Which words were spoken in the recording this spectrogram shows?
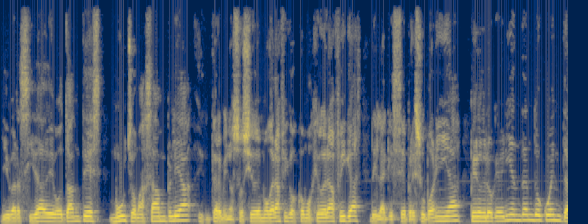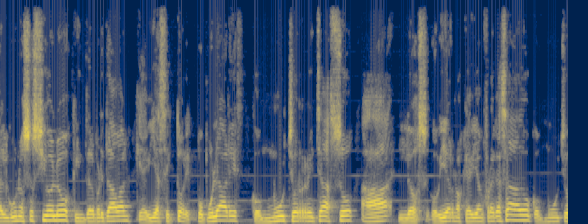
diversidad de votantes mucho más amplia en términos sociodemográficos como geográficas de la que se presuponía, pero de lo que venían dando cuenta algunos sociólogos que interpretaban que había sectores populares con mucho rechazo a los gobiernos que habían fracasado, con mucho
